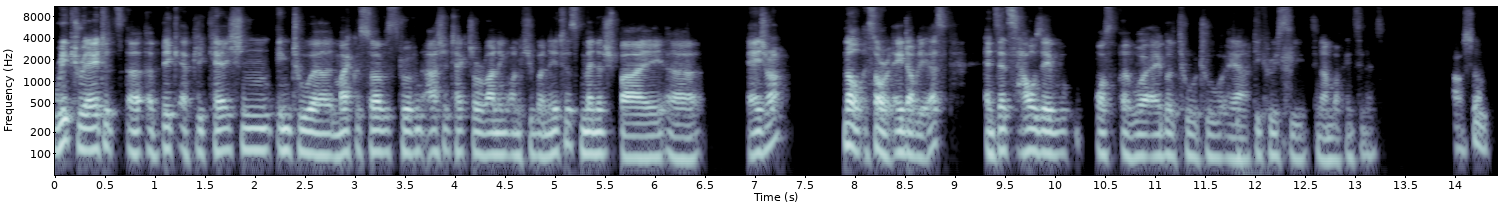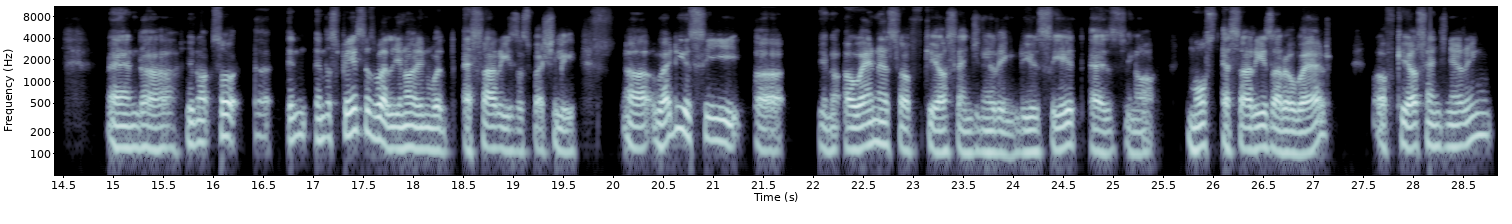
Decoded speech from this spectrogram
recreated a, a, big application into a microservice driven architecture running on Kubernetes managed by uh, Azure. No, sorry, AWS. And that's how they was, uh, were able to, to decrease the, the number of incidents. Awesome. And, uh, you know, so uh, in, in the space as well, you know, in with SREs especially, uh, where do you see, uh, you know, awareness of chaos engineering? Do you see it as, you know, most SREs are aware of chaos engineering?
